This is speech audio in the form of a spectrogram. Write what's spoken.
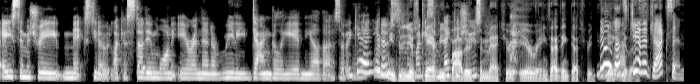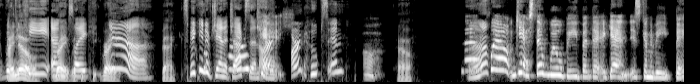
asymmetry mixed, you know, like a stud in one ear and then a really dangly ear in the other. So Mhm. again, you That know, means some, you just can't be bothered issues. to match your earrings. I think that's ridiculous. No, that's Janet Jackson with I know, the key and right, like key- right. yeah. Back. Speaking of Janet Jackson, aren't, aren't hoops in? Oh, Oh, Huh? Well, yes, there will be, but there, again, it's going to be big,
